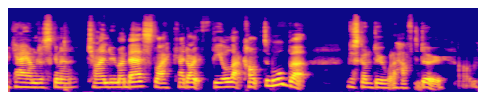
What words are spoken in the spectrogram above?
okay, I'm just gonna try and do my best. Like I don't feel that comfortable, but I'm just gonna do what I have to do. Um,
